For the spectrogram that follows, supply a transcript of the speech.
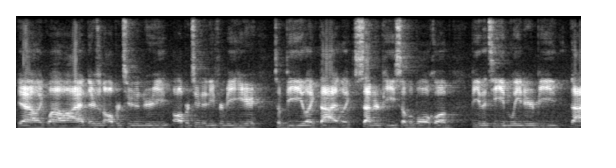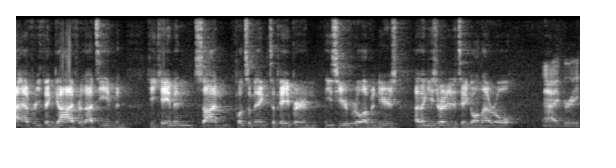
yeah, like wow, I there's an opportunity opportunity for me here to be like that like centerpiece of a ball club, be the team leader, be that everything guy for that team. And he came in, signed, put some ink to paper, and he's here for 11 years. I think he's ready to take on that role. I agree.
